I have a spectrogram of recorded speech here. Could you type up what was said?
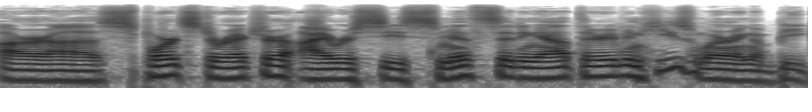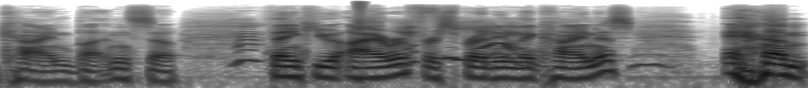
our uh, sports director, Ira C. Smith, sitting out there. Even he's wearing a Be Kind button. So thank you, Ira, for spreading the kindness. And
